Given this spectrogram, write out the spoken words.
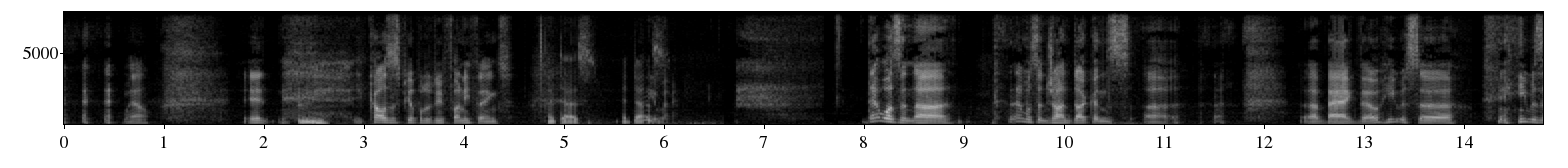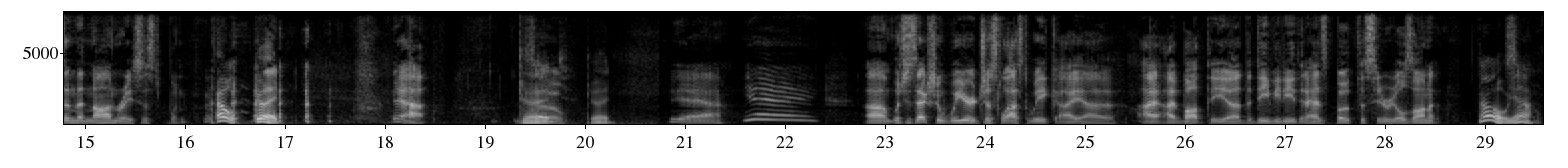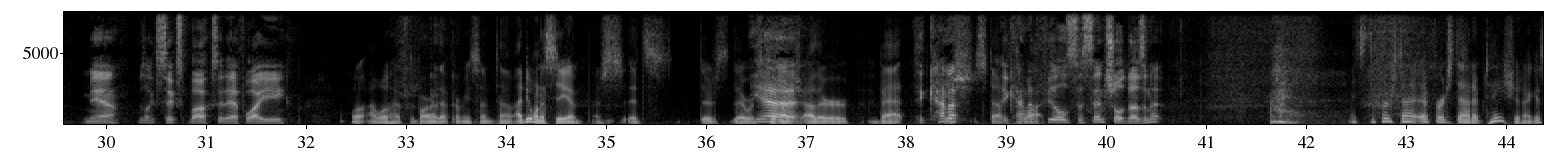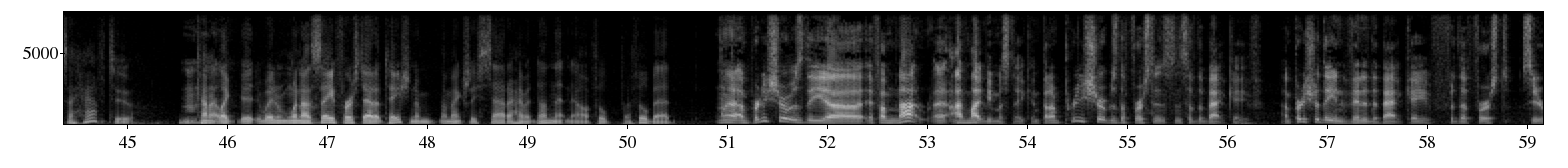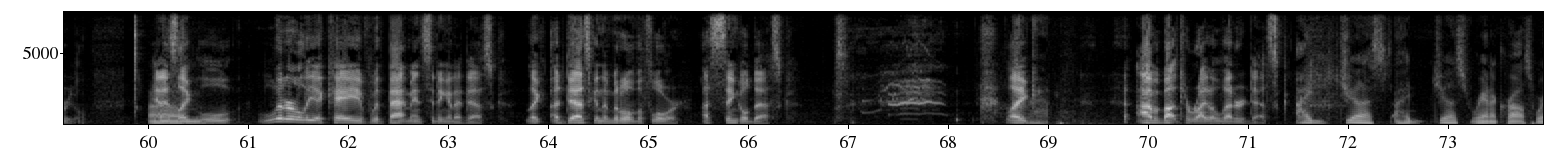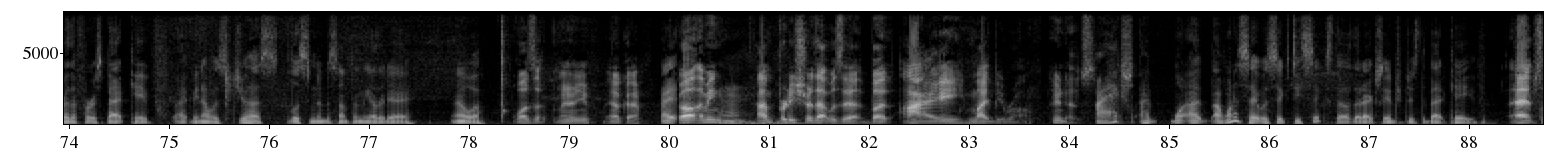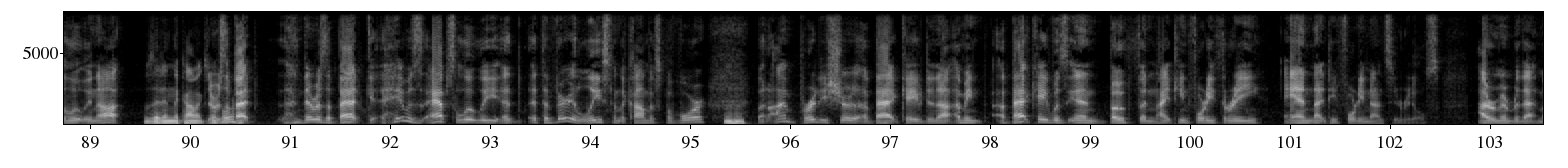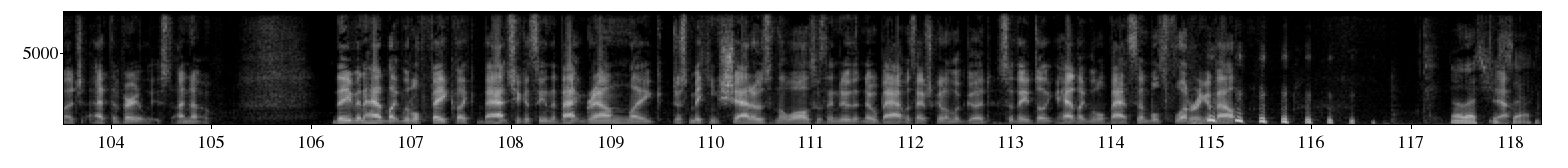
well, it it causes people to do funny things. it does. It does. Anyway, that wasn't uh, that wasn't John Duncan's uh, uh bag though. He was uh, he was in the non-racist one. Oh, good, yeah. good, So- good. Yeah. Yay. Um, which is actually weird. Just last week, I uh, I, I bought the uh, the DVD that has both the serials on it. Oh yeah. Yeah, it was like six bucks at Fye. Well, I will have to borrow that from you sometime. I do want to see him. It's, it's there's there was too much other bat It kind of stuff. it kind of feels essential, doesn't it? It's the first uh, first adaptation. I guess I have to. Mm-hmm. Kind of like it, when when I say first adaptation, I'm I'm actually sad I haven't done that now. I feel I feel bad. Uh, I'm pretty sure it was the. Uh, if I'm not, uh, I might be mistaken, but I'm pretty sure it was the first instance of the Batcave. I'm pretty sure they invented the Batcave for the first serial, and it's like Um, l- literally a cave with Batman sitting at a desk, like a desk in the middle of the floor, a single desk. like I'm about to write a letter desk. I just I just ran across where the first Batcave. I mean, I was just listening to something the other day. Oh well. Was it? Are you okay? I- well, I mean, I'm pretty sure that was it, but I might be wrong. Who knows? I actually I, I, I want to say it was 66 though that actually introduced the Batcave. Absolutely not. Was it in the comics There was a bat. There was a bat. It was absolutely at, at the very least in the comics before, Mm-hmm. but I'm pretty sure a bat cave did not. I mean, a bat cave was in both the 1943 and 1949 serials. I remember that much at the very least. I know. They even had like little fake like bats you could see in the background, like just making shadows on the walls because they knew that no bat was actually going to look good. So they like had like little bat symbols fluttering about. No, that's just Yeah. sad.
